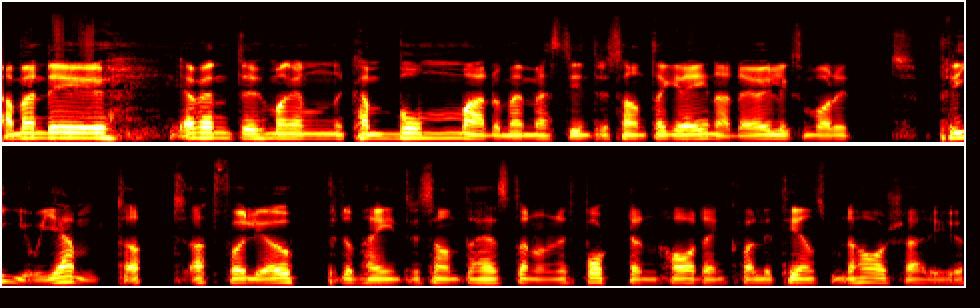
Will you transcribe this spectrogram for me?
Ja men det är ju, jag vet inte hur man kan bomma de här mest intressanta grejerna. Det har ju liksom varit prio jämt att, att följa upp de här intressanta hästarna. Och när sporten har den kvaliteten som det har så är det ju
